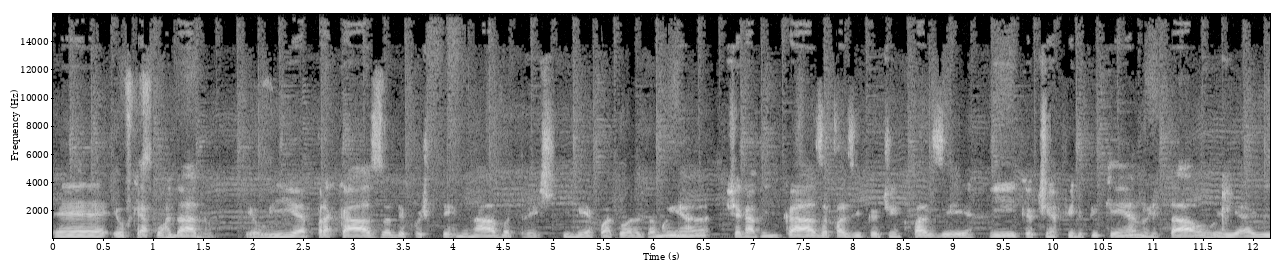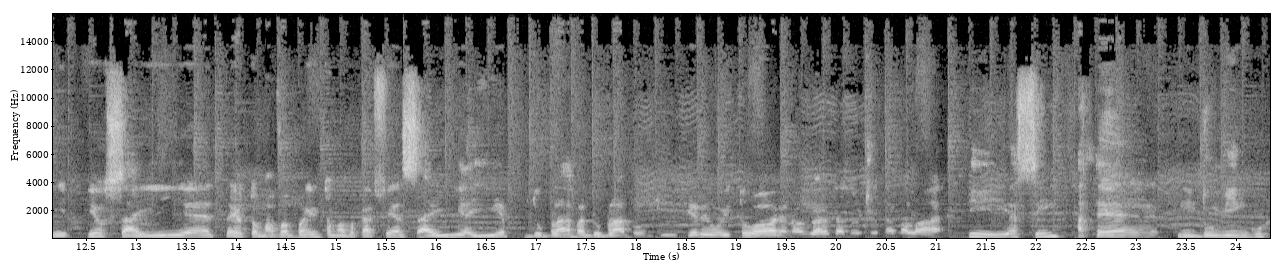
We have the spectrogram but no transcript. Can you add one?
é, eu fiquei acordado. Eu ia para casa depois que terminava, três e meia, quatro horas da manhã, chegava em casa, fazia o que eu tinha que fazer e que eu tinha filho pequeno e tal. E aí eu saía, eu tomava banho, tomava café, saía, ia, dublava, dublava o dia inteiro, oito horas, nove horas da noite eu estava lá e ia assim até um domingo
